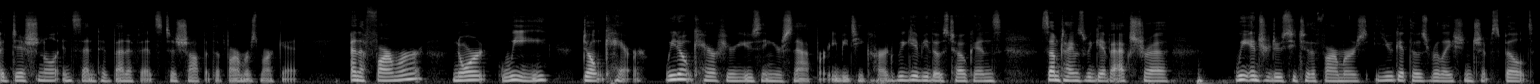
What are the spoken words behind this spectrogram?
additional incentive benefits to shop at the farmer's market. And the farmer, nor we, don't care. We don't care if you're using your SNAP or EBT card. We give you those tokens. Sometimes we give extra. We introduce you to the farmers. You get those relationships built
